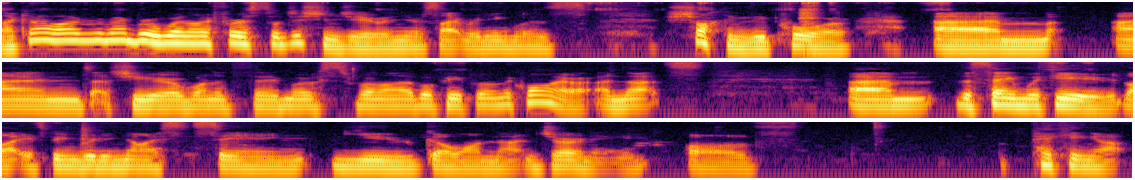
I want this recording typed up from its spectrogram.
like, oh, I remember when I first auditioned you, and your sight reading was shockingly poor, um, and actually you're one of the most reliable people in the choir, and that's um, the same with you. Like, it's been really nice seeing you go on that journey of picking up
